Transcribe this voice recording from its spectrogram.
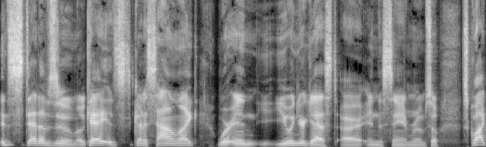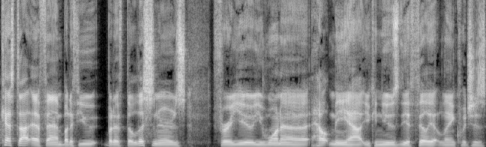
instead of Zoom. Okay, it's gonna sound like we're in you and your guest are in the same room. So squadcast.fm. But if you but if the listeners for you, you want to help me out, you can use the affiliate link, which is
